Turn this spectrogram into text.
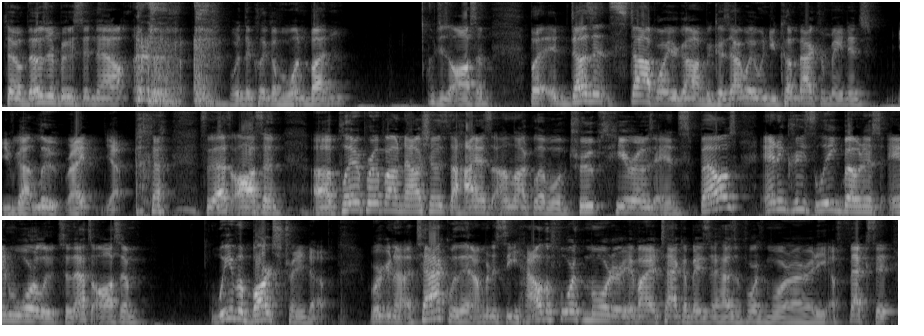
So those are boosted now with the click of one button, which is awesome. But it doesn't stop while you're gone because that way when you come back from maintenance, you've got loot, right? Yep. so that's awesome. Uh, player profile now shows the highest unlock level of troops, heroes, and spells, and increased league bonus and war loot. So that's awesome. We have a Barch trained up. We're going to attack with it. I'm going to see how the fourth mortar, if I attack a base that has a fourth mortar already, affects it.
